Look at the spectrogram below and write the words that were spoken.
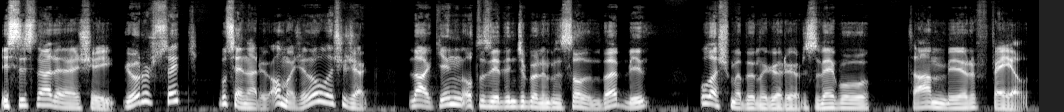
İstisna denen şeyi görürsek bu senaryo amacına ulaşacak. Lakin 37. bölümün sonunda biz ulaşmadığını görüyoruz ve bu tam bir fail.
